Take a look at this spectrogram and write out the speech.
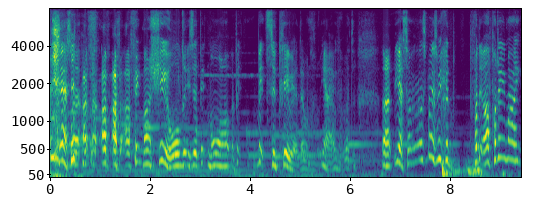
yes, I, I, I, I, I think my shield is a bit more, a bit, bit superior. You know, but Uh, yes, I I suppose we could put it. I'll put it in my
